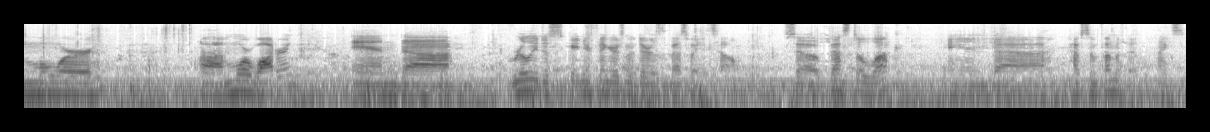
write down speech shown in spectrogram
more, uh, more watering. And uh, really just getting your fingers in the dirt is the best way to tell. So best of luck and uh, have some fun with it. Thanks.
